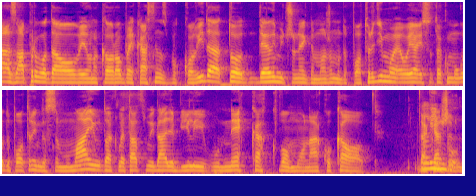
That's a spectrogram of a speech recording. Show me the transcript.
ta zapravo da ovaj, ono kao roba je kasnila zbog covid to delimično negde možemo da potvrdimo. Evo ja isto tako mogu da potvrdim da sam u maju, dakle tad smo i dalje bili u nekakvom onako kao da limbu. kažem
